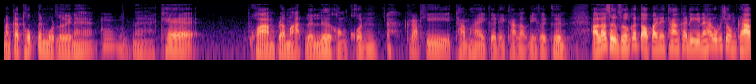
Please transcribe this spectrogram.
มันกระทบกันหมดเลยนะฮะอืมนะแค่ความประมาทเลินเล่อของคนอะครับที่ทำให้เกิดเหตุการณ์เหล่านี้เกิดขึ้น เอาละสืบสวนกันต่อไปในทางคดีนะฮะคุณผู้ชมครับ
